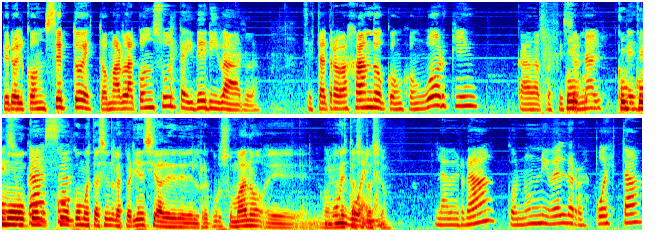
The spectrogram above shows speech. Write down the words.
pero el concepto es tomar la consulta y derivarla. Se está trabajando con homeworking, cada profesional ¿Cómo, cómo, cómo, está haciendo la experiencia del recurso humano eh, en esta situación? La verdad, con un nivel de respuesta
